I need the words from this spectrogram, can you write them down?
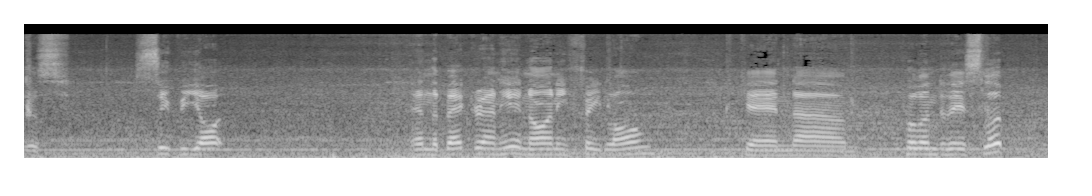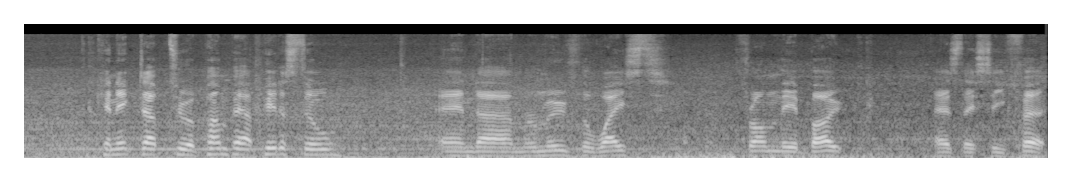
this super yacht in the background here, 90 feet long, can um, pull into their slip connect up to a pump out pedestal and um, remove the waste from their boat as they see fit.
